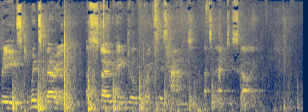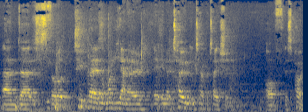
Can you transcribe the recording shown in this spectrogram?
reads Winter Burial, a stone angel points his hand at an empty sky. And uh, this is for two players and one piano in a tone interpretation of this poem.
